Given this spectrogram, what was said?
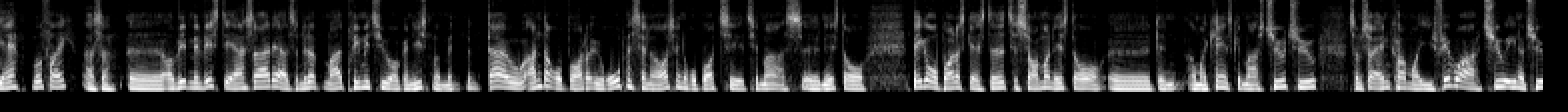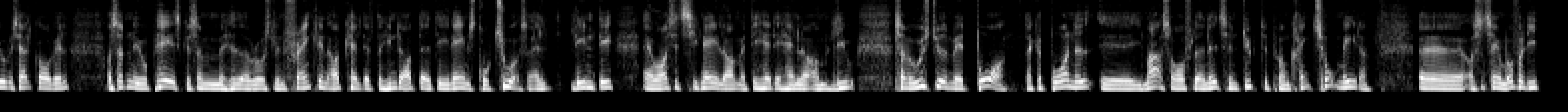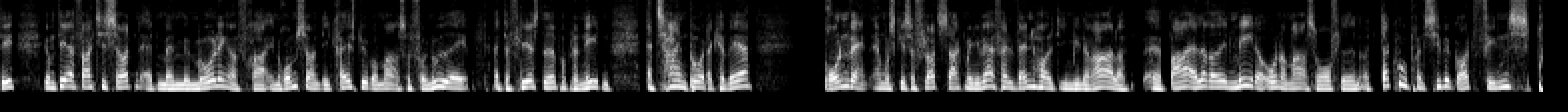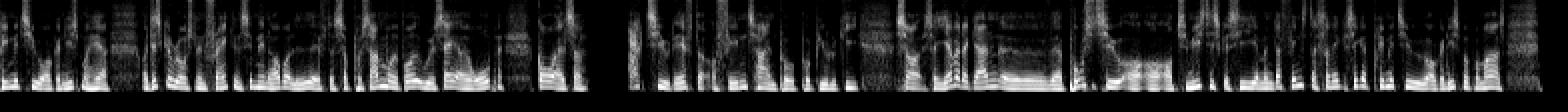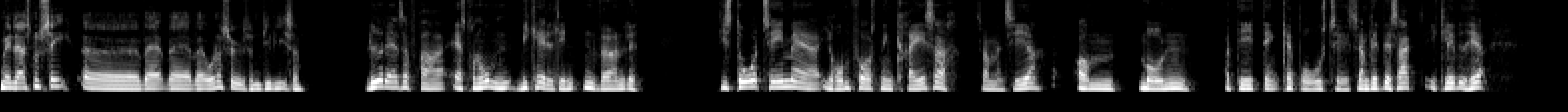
ja, hvorfor ikke? Altså, øh, og, men hvis det er, så er det altså netop meget primitive organismer, men, men der er jo andre robotter. Europa sender også en robot til, til Mars øh, næste år. Begge robotter skal afsted til sommer næste år, øh, den amerikanske Mars 2020, som så ankommer i februar 2021, hvis alt går vel, og så den europæiske, som hedder Rosalind Franklin, opkaldt efter hende, der opdagede DNA'ens struktur, så alene det er jo også et signal om, at det her det handler om liv, som er udstyret med et bor, der kan bore ned øh, i Mars-overfladen ned til en dybde på omkring 2 meter. Øh, og så tænker man, hvorfor lige det? Jo, men det er faktisk sådan, at man med målinger fra en rumsonde i kredsløb om Mars har fundet ud af, at der flere steder på planeten er tegn på, at der kan være grundvand er måske så flot sagt, men i hvert fald vandholdige mineraler, er bare allerede en meter under Mars-overfladen. Og der kunne i princippet godt findes primitive organismer her. Og det skal Rosalind Franklin simpelthen op og lede efter. Så på samme måde, både USA og Europa går altså aktivt efter at finde tegn på, på biologi. Så, så jeg vil da gerne øh, være positiv og, og optimistisk og sige, jamen der findes der sådan ikke sikkert primitive organismer på Mars, men lad os nu se, øh, hvad, hvad, hvad undersøgelserne de viser. Lyder det altså fra astronomen Michael Linden Wørnle. De store temaer i rumforskning kredser, som man siger, om månen og det, den kan bruges til. Som det bliver sagt i klippet her,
